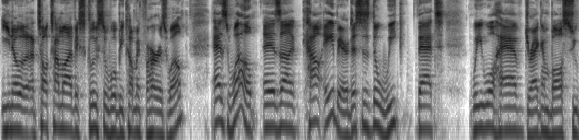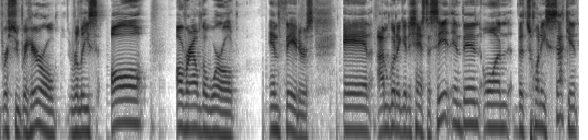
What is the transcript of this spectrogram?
you know, a Talk Time Live exclusive will be coming for her as well, as well as uh, Kyle Hebert. This is the week that we will have Dragon Ball Super Superhero release all around the world in theaters, and I'm going to get a chance to see it. And then on the 22nd,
